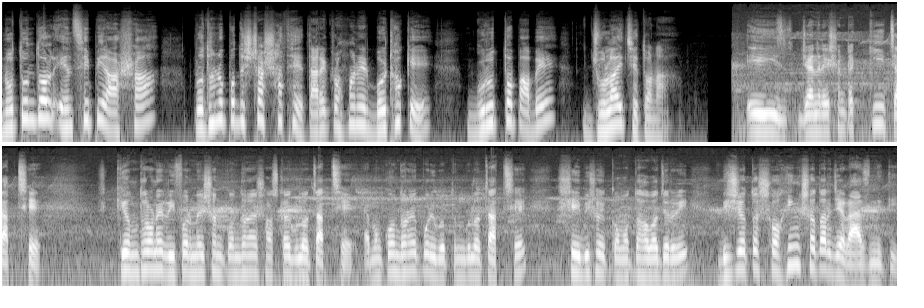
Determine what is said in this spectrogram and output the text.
নতুন দল এনসিপির আশা প্রধান উপদেষ্টার সাথে তারেক রহমানের বৈঠকে গুরুত্ব পাবে জুলাই চেতনা। এই জেনারেশনটা কি চাচ্ছে? কোন ধরনের রিফরমেশন কোন ধরনের সংস্কারগুলো চাচ্ছে? এবং কোন ধরনের পরিবর্তনগুলো চাচ্ছে? সেই বিষয়ে ক্ষমতা হওয়া জরুরি। বিশেষত সহিংসতার যে রাজনীতি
